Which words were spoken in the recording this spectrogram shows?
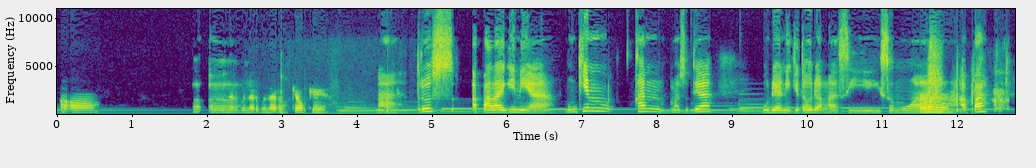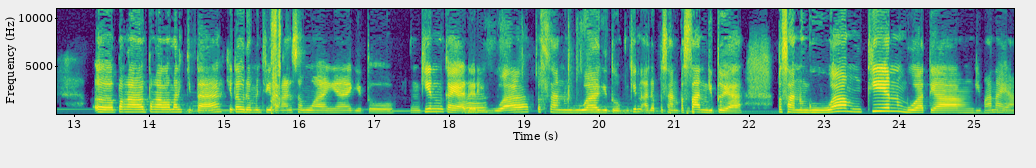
Ah, ah. Heeh. benar benar benar oke oke Nah, terus apalagi nih ya? Mungkin kan maksudnya udah nih kita udah ngasih semua Hmm. apa eh, pengalaman-pengalaman kita, kita udah menceritakan semuanya gitu. Mungkin kayak Hmm. dari gua, pesan gua gitu. Mungkin ada pesan-pesan gitu ya. Pesan gua mungkin buat yang gimana ya?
